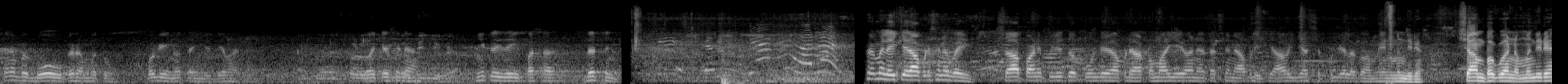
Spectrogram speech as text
છે ને ભાઈ બહુ ગરમ હતું. પગી નહોતા અહીં દેવા થોડું વચ્ચે છે ને. નીકળી જઈ પાછા દર્શન. ફેમિલી અત્યારે આપણે છે ને ભાઈ ચા પાણી પી લીધો કુંડે આપણે આટો મારી આવ્યા ને અત્યારે છે ને આપણે ત્યાં આવી ગયા છે પગે લગવા મેન મંદિરે. શ્યામ ભગવાનના મંદિરે.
